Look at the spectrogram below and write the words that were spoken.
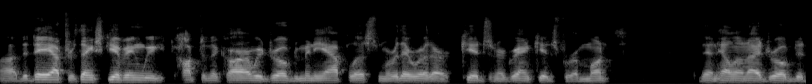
uh, the day after Thanksgiving, we hopped in the car and we drove to Minneapolis and we were there with our kids and our grandkids for a month. Then Helen and I drove to,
